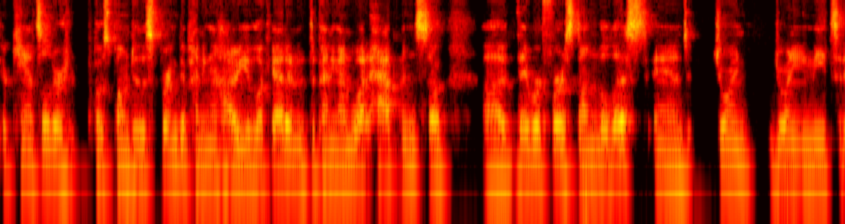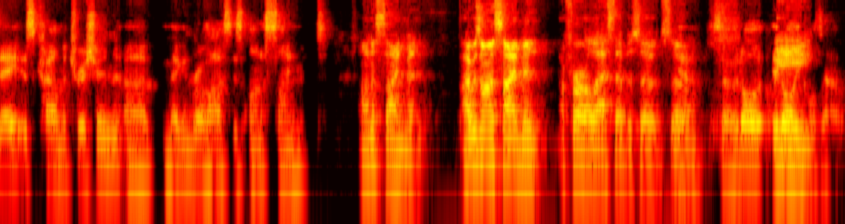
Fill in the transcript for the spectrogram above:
they're canceled or postponed to the spring, depending on how you look at it and depending on what happens. So uh, they were first on the list, and join, joining me today is Kyle Matrician. Uh, Megan Rojas is on assignment. On assignment. I was on assignment for our last episode, so yeah. So it all it we, all equals out.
